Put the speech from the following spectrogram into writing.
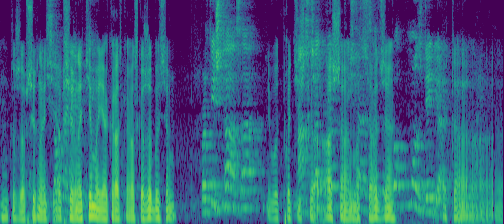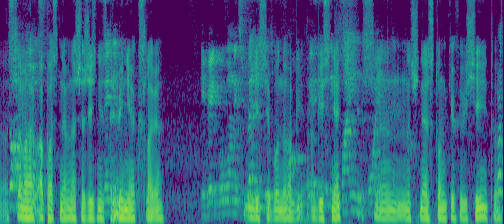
Ну, Тоже обширная, обширная тема, я кратко расскажу обо всем. И вот Пратишта Mascharya, Аша, Мацарджа. Это э, самое опасное в нашей жизни стремление к славе. Если буду very объяснять, с, э, начиная с тонких вещей, то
